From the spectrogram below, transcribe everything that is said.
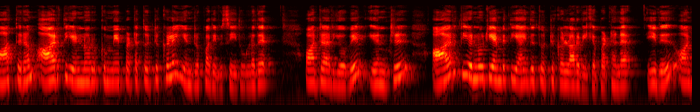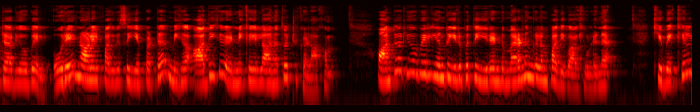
மாத்திரம் ஆயிரத்தி எண்ணூறுக்கும் மேற்பட்ட தொற்றுக்களை இன்று பதிவு செய்துள்ளது. ஆன்டாரியோவில் இன்று ஆயிரத்தி எண்ணூற்றி ஐம்பத்தி ஐந்து தொற்றுகள் அறிவிக்கப்பட்டன. இது ஆன்டாரியோவில் ஒரே நாளில் பதிவு செய்யப்பட்ட மிக அதிக எண்ணிக்கையிலான தொற்றுகளாகும். ஆண்டாரியோவில் இன்று இருபத்தி இரண்டு மரணங்களும் பதிவாகியுள்ளன. கியூபெக்கில்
